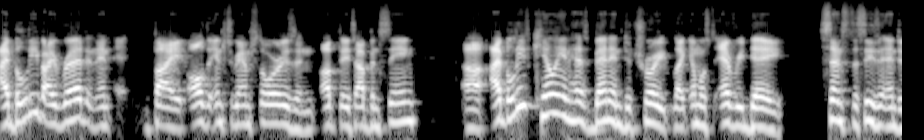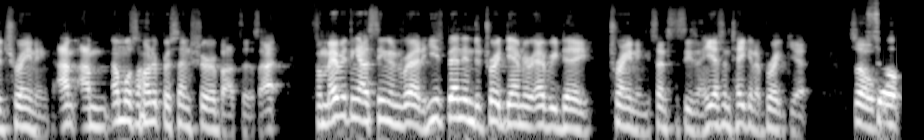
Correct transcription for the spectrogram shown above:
I believe I read and, and by all the Instagram stories and updates I've been seeing. Uh, I believe Killian has been in Detroit like almost every day since the season ended training. I'm I'm almost 100% sure about this. I, from everything I've seen and read, he's been in Detroit damn near every day training since the season. He hasn't taken a break yet. So, So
